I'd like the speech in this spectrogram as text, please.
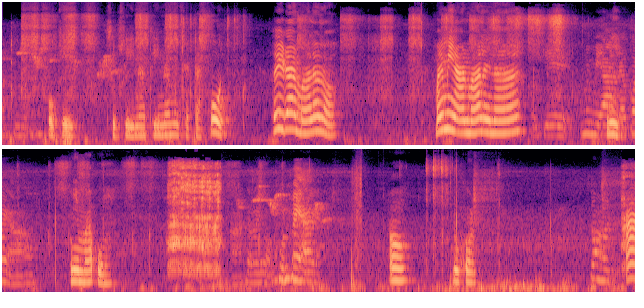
นาทีอะโอเคสิบสี่นาทีนะมันจะตัดโอ้ยเฮ้ยได้มาแล้วเหรอ ไม่มีอ่านมาเลยนะโอเคไม่มีอ่านนี่แล้วก็อย่าเอานี่มาผมอ่าทำไมบอกคุณไม่อ่านอะเอา ดูก่อน ต้องเอาอะ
